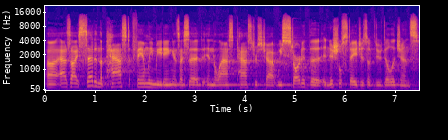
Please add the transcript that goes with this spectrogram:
Uh, as I said in the past family meeting, as I said in the last pastor's chat, we started the initial stages of due diligence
